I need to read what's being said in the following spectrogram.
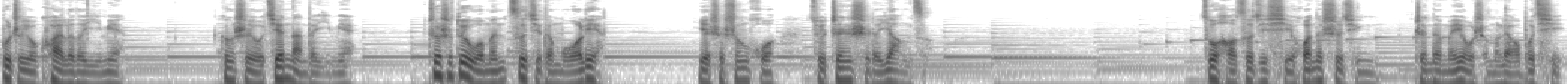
不只有快乐的一面，更是有艰难的一面，这是对我们自己的磨练，也是生活最真实的样子。做好自己喜欢的事情，真的没有什么了不起，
